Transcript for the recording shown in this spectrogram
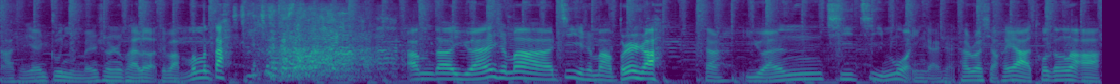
啊！首先祝你们生日快乐，对吧？么么哒。我们的元什么季什么不认识啊？看元期寂寞应该是。他说小黑啊拖更了啊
